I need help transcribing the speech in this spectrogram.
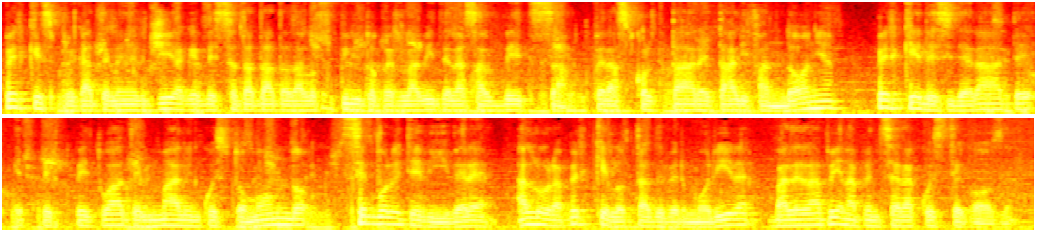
Perché sprecate l'energia che vi è stata data dallo Spirito per la vita e la salvezza per ascoltare tali fandonie? Perché desiderate e perpetuate il male in questo mondo? Se volete vivere, allora perché lottate per morire? Vale la pena pensare a queste cose.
